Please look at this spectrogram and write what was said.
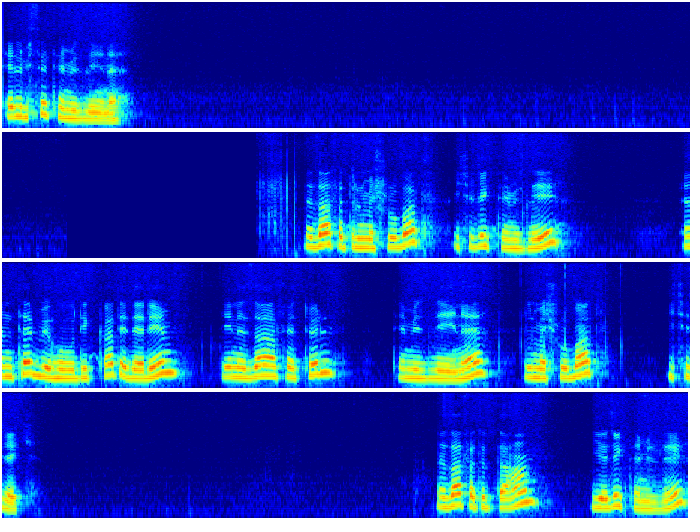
elbise temizliğine. Nezafetül meşrubat içecek temizliği. Entebihu dikkat ederim. Linezafetül temizliğine. El meşrubat içecek. Nezafetü taam yiyecek temizliği.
